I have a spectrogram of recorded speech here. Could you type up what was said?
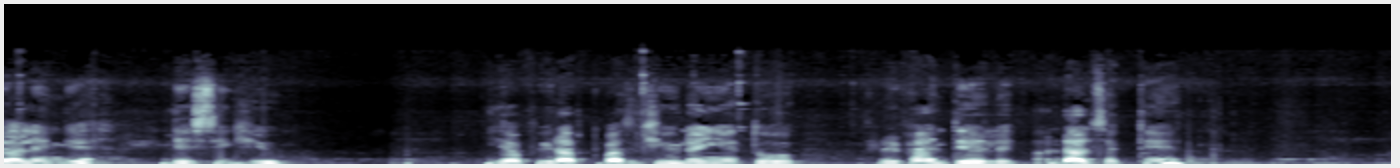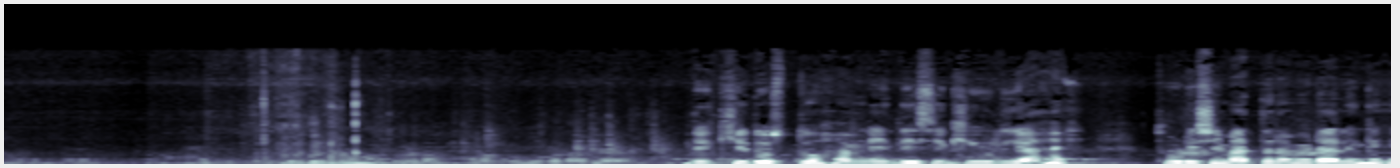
डालेंगे देसी घी। या फिर आपके पास घी नहीं है तो रिफाइंड तेल डाल सकते हैं। देखिए दोस्तों, हमने देसी घी लिया है। थोड़ी सी मात्रा में डालेंगे।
